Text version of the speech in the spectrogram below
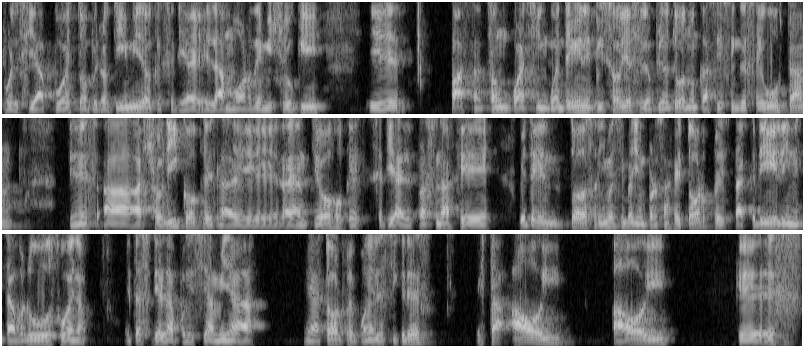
policía puesto pero tímido, que sería el amor de Miyuki. Y pasan, son 51 episodios y los pilotos nunca se dicen que se gustan. Tienes a Yoriko, que es la de, la de anteojo, que sería el personaje. Viste que en todos los animes siempre hay un personaje torpe. Está Krillin, está Bruce. Bueno, esta sería la policía mía, mía torpe, ponele si crees. Está Aoi, Aoi, que es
